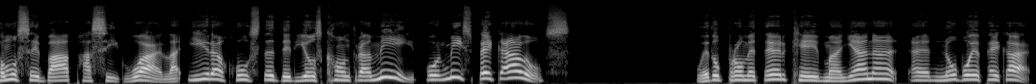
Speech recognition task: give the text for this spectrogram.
¿Cómo se va a apaciguar la ira justa de Dios contra mí por mis pecados? Puedo prometer que mañana eh, no voy a pecar.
